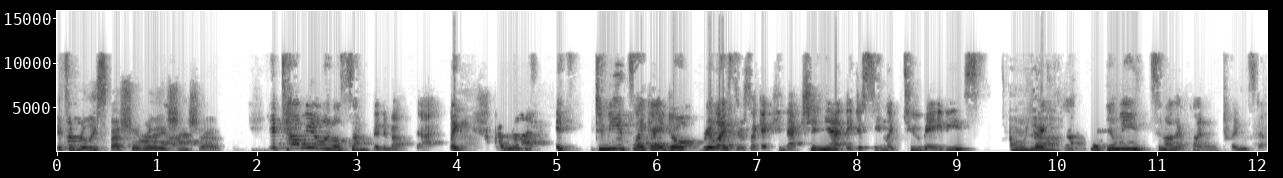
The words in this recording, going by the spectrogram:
It's a really special relationship. Yeah, tell me a little something about that. Like, I'm not. It to me, it's like I don't realize there's like a connection yet. They just seem like two babies. Oh, Like, yeah. Like, tell me some other fun twin stuff.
